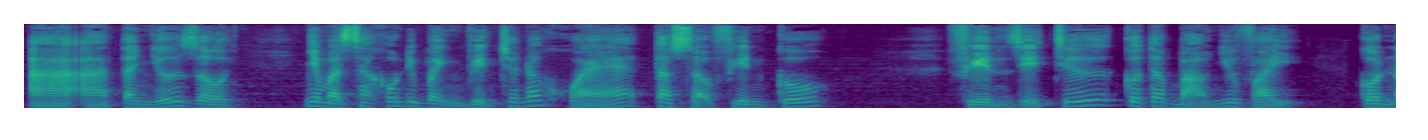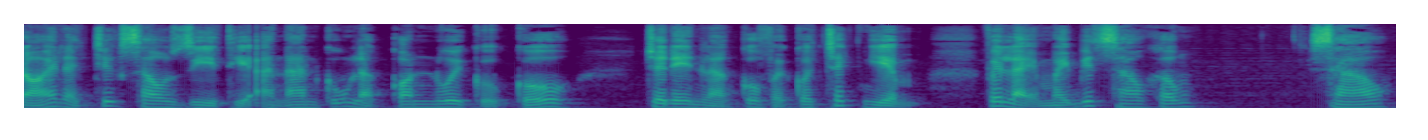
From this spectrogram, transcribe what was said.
À à, ta nhớ rồi, nhưng mà sao không đi bệnh viện cho nó khỏe, tao sợ phiền cô. Phiền gì chứ, cô ta bảo như vậy. Cô nói là trước sau gì thì An An cũng là con nuôi của cô, cho nên là cô phải có trách nhiệm. Với lại mày biết sao không? Sao?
